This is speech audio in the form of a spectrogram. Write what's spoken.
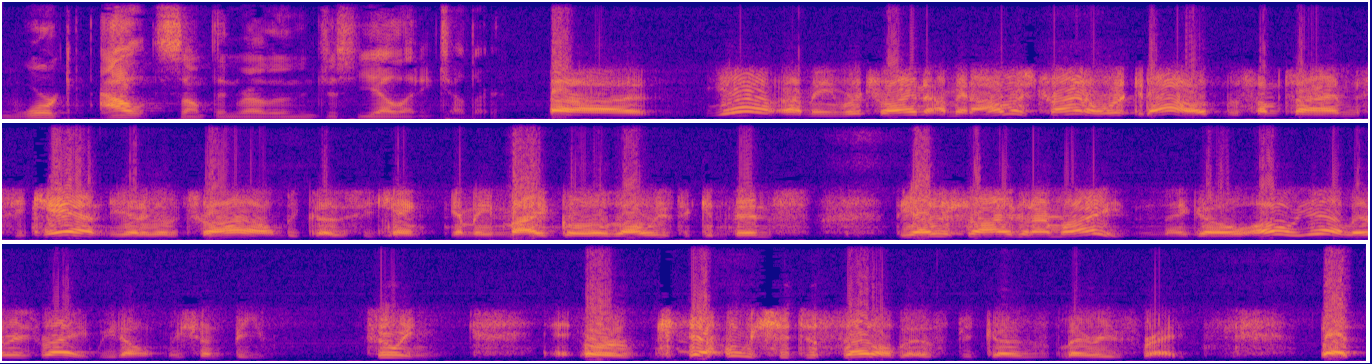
work out something rather than just yell at each other. Uh, yeah, I mean, we're trying. I mean, I was trying to work it out, but sometimes you can't. You got to go to trial because you can't. I mean, my goal is always to convince the other side that I'm right, and they go, "Oh yeah, Larry's right. We don't. We shouldn't be suing, or you know, we should just settle this because Larry's right." But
